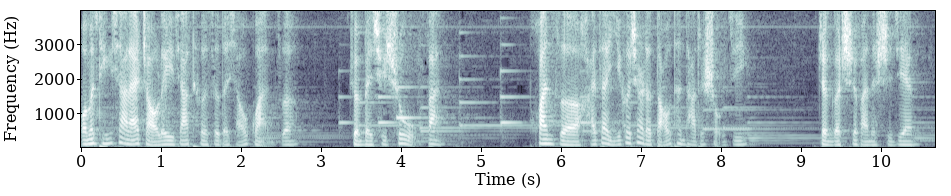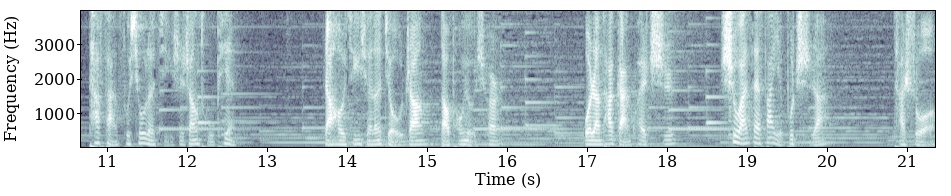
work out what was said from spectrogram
我们停下来找了一家特色的小馆子，准备去吃午饭。欢子还在一个劲儿的倒腾他的手机，整个吃饭的时间，他反复修了几十张图片，然后精选了九张到朋友圈。我让他赶快吃，吃完再发也不迟啊。他说。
